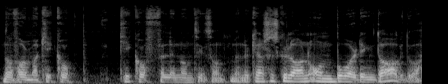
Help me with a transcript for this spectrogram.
någon form av kick-off kick eller någonting sånt. Men du kanske skulle ha en onboarding-dag då.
